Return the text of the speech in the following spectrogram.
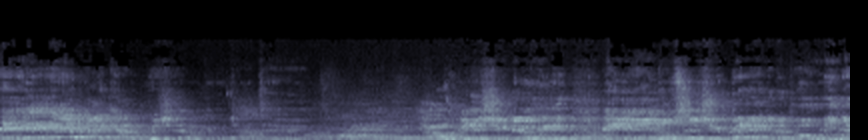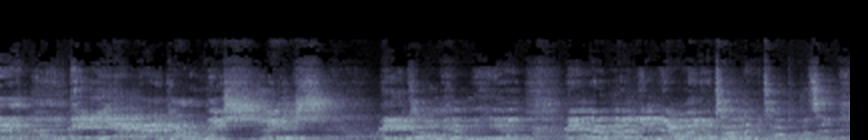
Everybody got a wish list. Okay, what y'all tell? Oh, yes, you do. And ain't no sense you bragging me uh, uh, y'all ain't talk, let me talk to myself.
